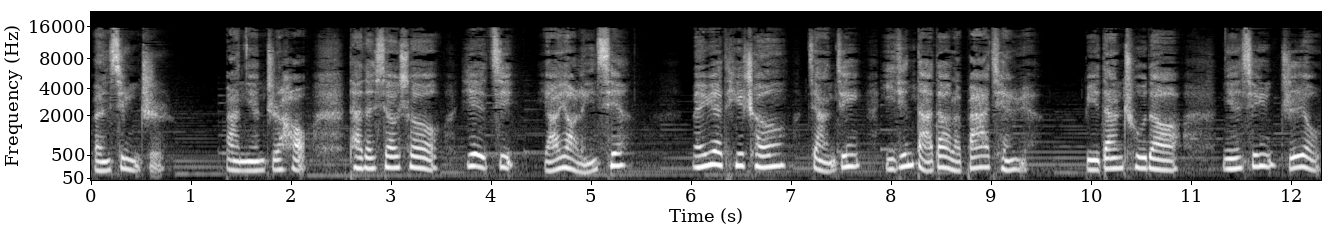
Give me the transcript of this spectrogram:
本信纸。半年之后，他的销售业绩遥遥领先，每月提成奖金已经达到了八千元，比当初的年薪只有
